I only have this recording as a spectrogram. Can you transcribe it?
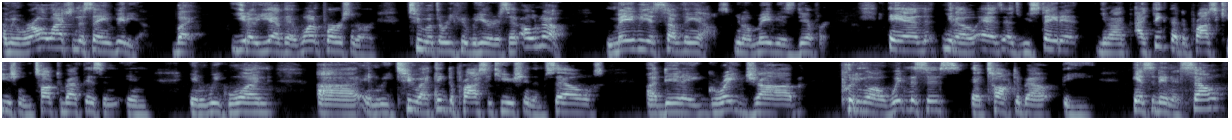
I mean, we're all watching the same video, but you know, you have that one person or two or three people here that said, "Oh no, maybe it's something else. You know, maybe it's different." And you know, as as we stated, you know, I, I think that the prosecution we talked about this in in in week one, uh, in week two. I think the prosecution themselves uh, did a great job putting on witnesses that talked about the incident itself,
